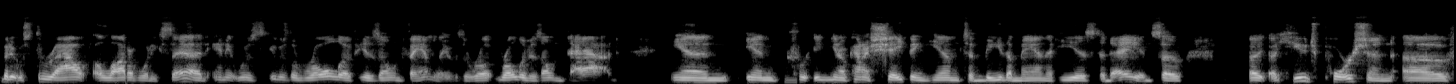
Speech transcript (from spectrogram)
but it was throughout a lot of what he said and it was it was the role of his own family. It was the ro- role of his own dad in in mm-hmm. you know kind of shaping him to be the man that he is today. And so a, a huge portion of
